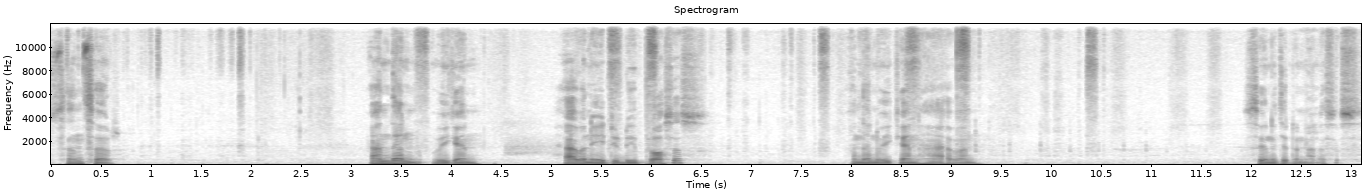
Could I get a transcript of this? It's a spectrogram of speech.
Sensor. And then we can have an A to D process. And then we can have an signature analysis.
